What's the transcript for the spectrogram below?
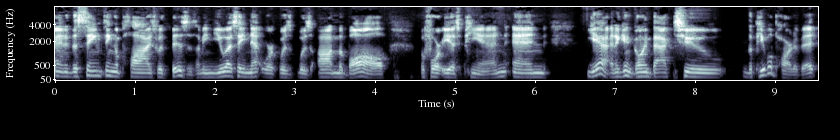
And the same thing applies with business. I mean, USA Network was was on the ball before ESPN, and yeah, and again, going back to the people part of it,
